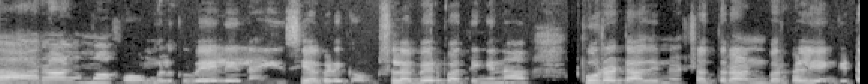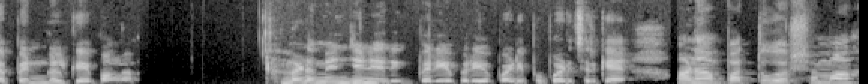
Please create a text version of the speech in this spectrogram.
தாராளமாக உங்களுக்கு வேலையெல்லாம் ஈஸியா கிடைக்கும். சில பேர் பாத்தீங்கன்னா பூரட்டாதி நட்சத்திர அன்பர்கள் என்கிட்ட பெண்கள் கேட்பாங்க. மேடம் இன்ஜினியரிங் பெரிய பெரிய படிப்பு படிச்சிருக்கேன். ஆனா பத்து வருஷமாக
